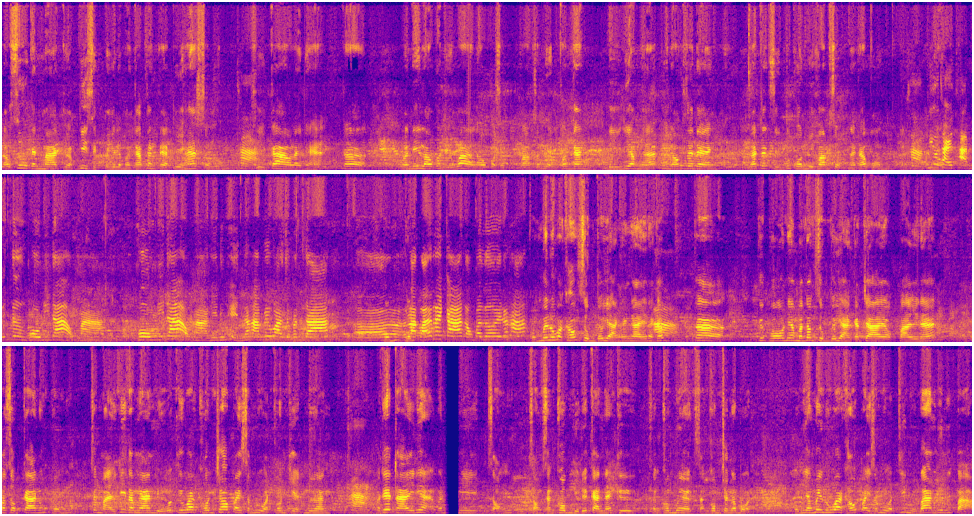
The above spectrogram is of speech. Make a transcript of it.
เราสู้กันมาเกือบ 20 ปีแล้วมั้งครับ ตั้งแต่ปีค่ะ50 49 อะไรนะฮะ ก็วันนี้เราก็ถือว่าเราประสบความสำเร็จค่อนข้างดีเยี่ยมนะฮะพี่น้องแสอแดงรักทักษิณทุกคนมีความสุขนะครับผม ค่ะพี่อุทัยถามนิดนึงโพลนิด้าออกมาโพลนิด้าออกมานี่หนุเห็นนะคะ ไม่ว่าจะบรรดาเอ่อผมผม หลากหลายรายการออกมาเลยนะคะ ผมไม่รู้ว่าเขาสุ่มตัวอย่างยังไงนะครับ อ่า ก็คือโพลเนี่ยมันต้องสุ่มตัวอย่างกระจายออกไปนะ ประสบการณ์ของผมสมัยที่ทำงานอยู่ก็คือว่าคนชอบไปสำรวจคนเขตเมือง ค่ะประเทศไทยเนี่ยมันมีสองสองสังคมอยู่ด้วยกันนะคือสังคมเมืองสังคมชนบท ผมยังไม่รู้ว่าเขาไปสำรวจที่หมู่บ้านด้วยหรือเปล่า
